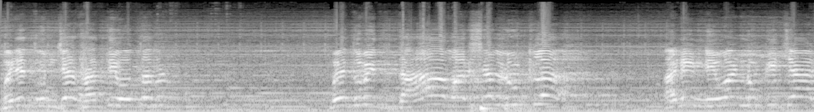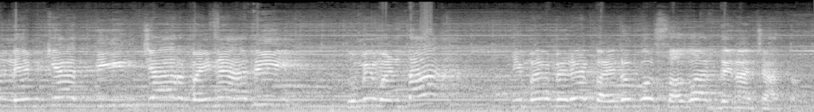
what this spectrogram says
म्हणजे तुमच्यात हाती होतं ना? म्हणजे तुम्ही दहा वर्ष लुटलं आणि निवडणुकीच्या नेमक्या तीन चार महिन्याआधी तुम्ही म्हणता कि मैं मेरे बहनों को सौगात देना चाहता हूँ।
